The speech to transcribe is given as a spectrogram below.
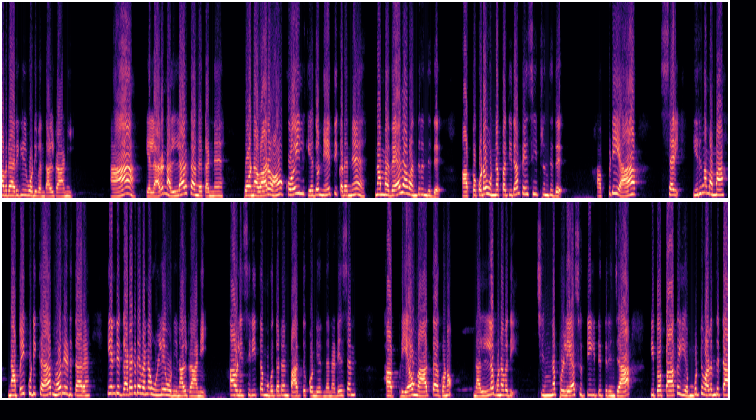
அவர் அருகில் ஓடி வந்தாள் ராணி. ஆ எல்லாரும் நல்லா இருக்காங்க கண்ணு. போன வாரம் கோயிலுக்கு ஏதோ நேர்த்தி கடனு நம்ம வேதா வந்திருந்தது. அப்ப கூட உன்னை பத்தி தான் பேசிட்டு இருந்தது. அப்படியா? சரி இருங்க மாமா. நான் போய் குடிக்க மோர் எடுத்தாரேன் என்று கடகடவென உள்ளே ஓடினாள் ராணி. அவளை சிரித்த முகத்துடன் பார்த்து கொண்டிருந்த நடேசன் அப்படியே அவங்க ஆத்தா குணம். நல்ல குணவதி. சின்ன பிள்ளையா சுத்திக்கிட்டு திரிஞ்சா இப்ப பார்க்க எம்புட்டு வளர்ந்துட்டா.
